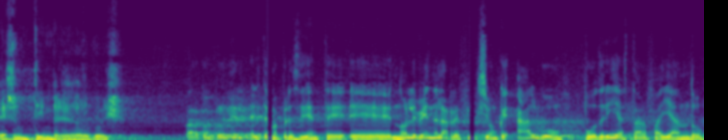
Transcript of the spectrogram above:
Es un timbre de orgullo. Para concluir el tema, presidente, eh, ¿no le viene la reflexión que algo podría estar fallando?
